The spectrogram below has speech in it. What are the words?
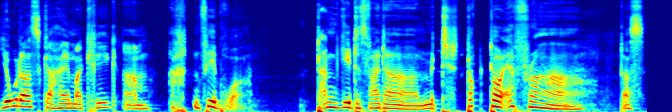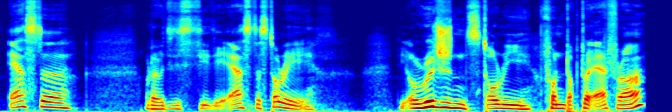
Yodas geheimer Krieg am 8. Februar. Dann geht es weiter mit Dr. Ephra, das erste, oder die, die erste Story, die Origin Story von Dr. Aphra.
